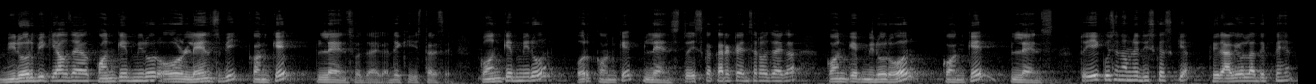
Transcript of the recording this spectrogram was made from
मिरर भी क्या हो जाएगा? कॉन्केव मिरर और लेंस भी कॉन्केव लेंस हो जाएगा। देखिए इस तरह से। कॉन्केव मिरर और कॉन्केव लेंस तो इसका करेक्ट आंसर हो जाएगा। कॉन्केव मिरर और कॉन्केव लेंस। तो ये क्वेश्चन हमने डिस्कस किया, फिर आगे वाला देखते हैं।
